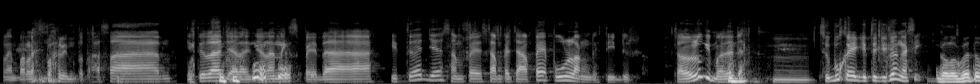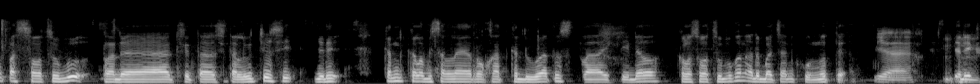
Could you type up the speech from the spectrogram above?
lempar-lemparin petasan. Itulah jalan-jalan naik sepeda. Itu aja sampai sampai capek pulang deh tidur. Kalau lu gimana dah? Hmm. subuh kayak gitu juga gak sih? Kalau gue tuh pas sholat subuh rada cerita-cerita lucu sih. Jadi kan kalau misalnya rokat kedua tuh setelah iktidal, kalau sholat subuh kan ada bacaan kunut ya. ya Jadi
